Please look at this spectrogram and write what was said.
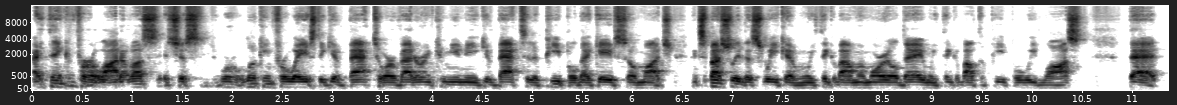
I think mm-hmm. for a lot of us, it's just we're looking for ways to give back to our veteran community, give back to the people that gave so much, especially this weekend when we think about Memorial Day and we think about the people we lost that,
